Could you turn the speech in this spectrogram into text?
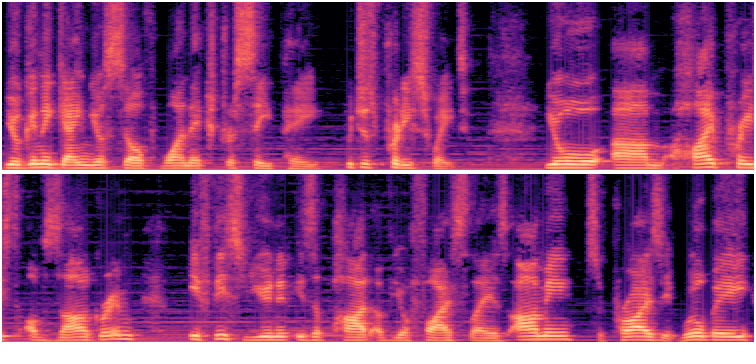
you're going to gain yourself one extra CP, which is pretty sweet. Your um, High Priest of Zharrgrim, if this unit is a part of your Fyreslayer's army, surprise, it will be,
